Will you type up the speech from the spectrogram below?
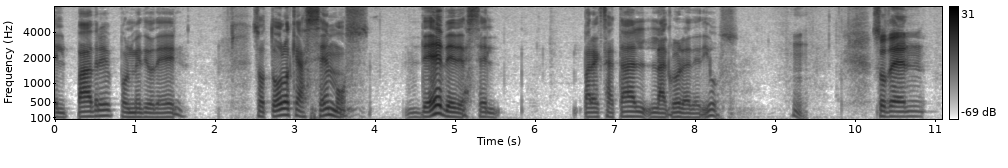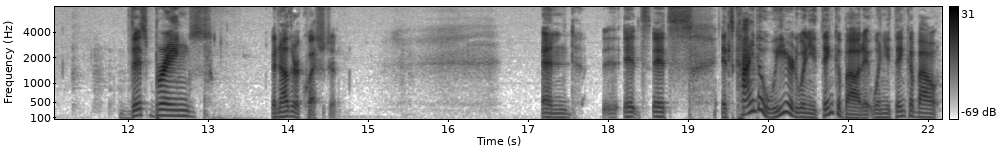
el Padre por medio de Él. So, todo lo que hacemos debe de ser para exaltar la gloria de Dios. So then this brings another question. And it's it's it's kind of weird when you think about it, when you think about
